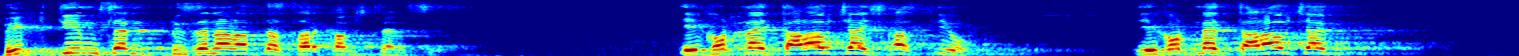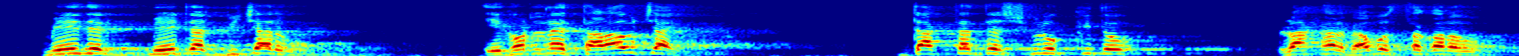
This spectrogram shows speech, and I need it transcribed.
victims and prisoner of the circumstances এ ঘটনায় তারাও চায় শাস্তি হোক। এ ঘটনায় তারাও চায় মেয়েদের, মেয়েটার বিচার হোক। এ ঘটনায় তারাও চায় ডাক্তারদের সুরক্ষিত রাখার ব্যবস্থা করা হোক।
